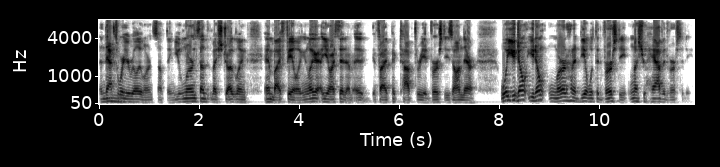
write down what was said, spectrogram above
and that's mm-hmm. where you really learn something you learn something by struggling and by failing and like you know i said if i pick top three adversities on there well, you don't you don't learn how to deal with adversity unless you have adversity.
